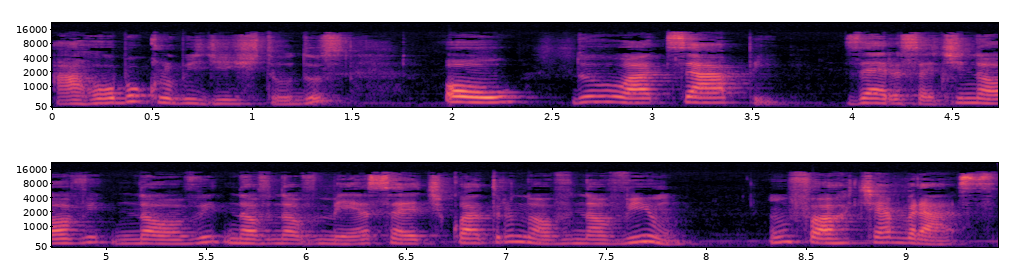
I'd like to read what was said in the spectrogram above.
arroba Clube de Estudos, ou do WhatsApp 079 99967 4991. Um forte abraço!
